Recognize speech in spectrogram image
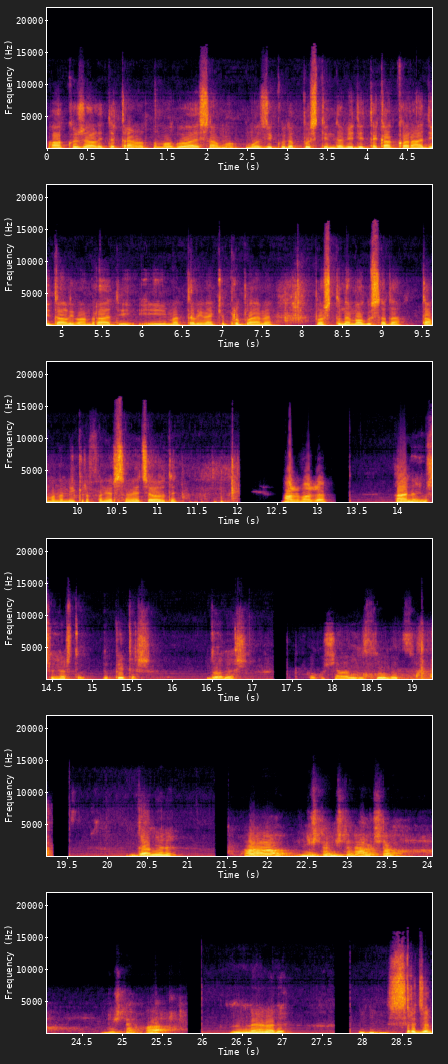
a ako želite trenutno mogu ovaj samo muziku da pustim da vidite kako radi, da li vam radi i imate li neke probleme, pošto ne mogu sada tamo na mikrofon jer sam već ovde. Može, može. Ana, imaš li nešto da pitaš? Dodaš? Pokušavam da se ubacim. Damjane? A, ništa, ništa naročno. Ništa, hvala. Nenade? Srđan?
